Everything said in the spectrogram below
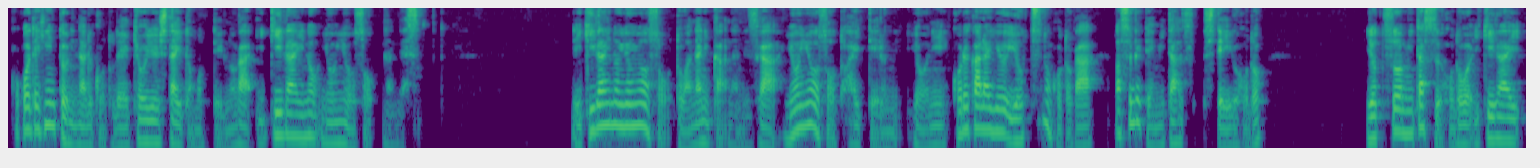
ここでヒントになることで共有したいと思っているのが、生きがいの4要素なんです。生きがいの4要素とは何かなんですが、4要素と入っているように、これから言う4つのことが、まあ、全て満たしているほど、4つを満たすほど生きがい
